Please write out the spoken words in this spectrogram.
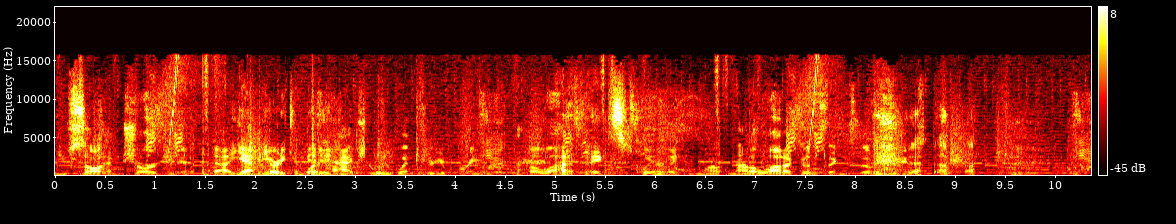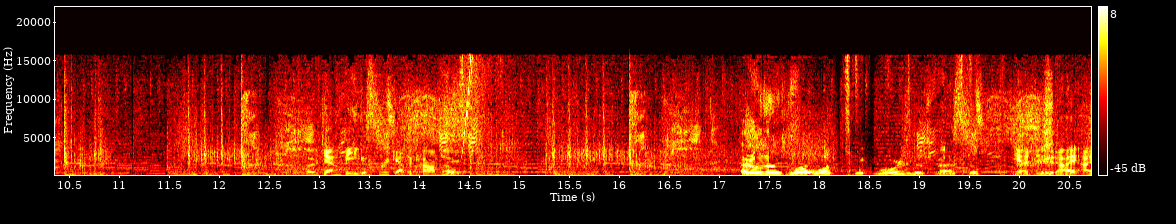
you saw him charging it. Uh, yeah, but he already committed. What committed actually went through your brain right a lot of things, clearly. Well, not a lot of good things, though, it seems. Oh, down B, gonna break out the combo. I don't know who I want to get more in this matchup. Yeah, dude, I, I,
